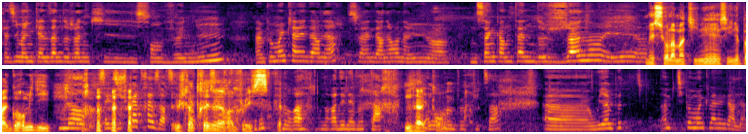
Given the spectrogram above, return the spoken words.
quasiment une quinzaine de jeunes qui sont venus. Un peu moins que l'année dernière. Parce que l'année dernière, on a eu euh, une cinquantaine de jeunes. Et, euh, Mais sur la matinée, il n'est pas encore midi. Non, c'est jusqu'à 13h. jusqu'à 13h en plus. on, aura, on aura des lèvres tard. D'accord. Un peu plus tard. oui, un peu un petit peu moins que l'année dernière.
